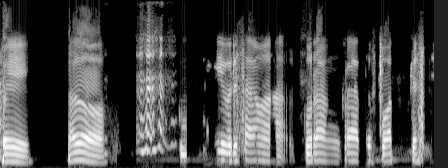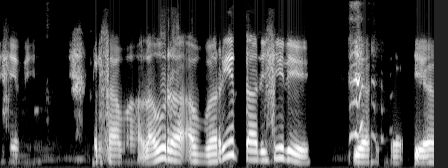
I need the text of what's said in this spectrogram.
Woi, halo. Lagi bersama kurang kreatif podcast di sini. Bersama Laura Ambarita di sini. Iya, iya.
